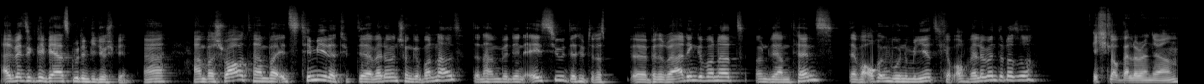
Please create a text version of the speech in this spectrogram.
Also basically, wer ist gut in Videospielen? Ja? Haben wir Shroud, haben wir It's Timmy, der Typ, der Valorant schon gewonnen hat. Dann haben wir den Asu, der Typ, der das äh, Battle Royale gewonnen hat. Und wir haben Tens, der war auch irgendwo nominiert, ich glaube auch Valorant oder so. Ich glaube Valorant, ja.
